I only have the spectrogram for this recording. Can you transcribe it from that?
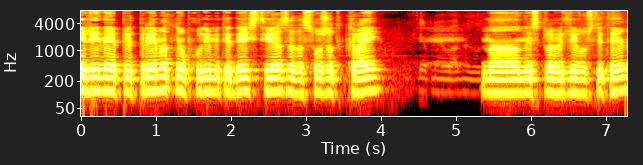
или не предприемат необходимите действия, за да сложат край на несправедливостите.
